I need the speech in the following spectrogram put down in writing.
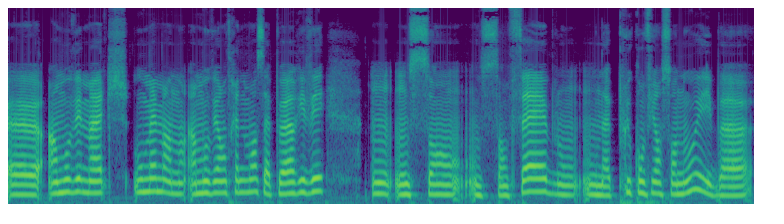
Euh, un mauvais match ou même un, mauvais entraînement, ça peut arriver. On, on, sent, on se sent faible, on n'a plus confiance en nous et bah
